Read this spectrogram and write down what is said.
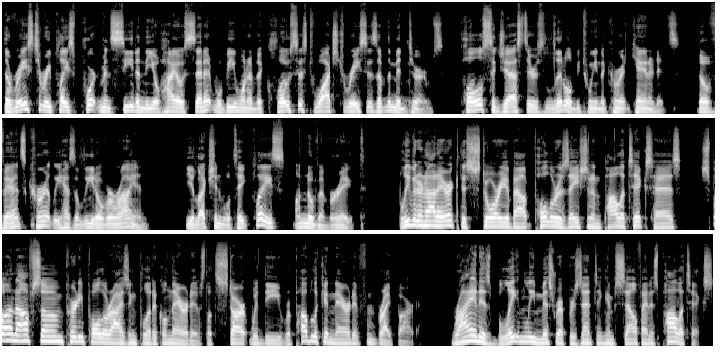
The race to replace Portman's seat in the Ohio Senate will be one of the closest watched races of the midterms. Polls suggest there's little between the current candidates, though Vance currently has a lead over Ryan. The election will take place on November 8th. Believe it or not, Eric, this story about polarization in politics has spun off some pretty polarizing political narratives. Let's start with the Republican narrative from Breitbart. Ryan is blatantly misrepresenting himself and his politics.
